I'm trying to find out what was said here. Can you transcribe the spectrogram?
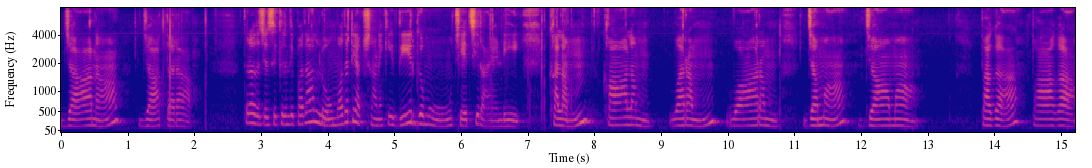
జాన జాతర. తర్వాత వచ్చేసి క్రింది పదాల్లో మొదటి అక్షరానికి దీర్ఘము చేర్చి రాయండి. కలం కాలం వరం వారం జమ జామ. పగ పాగ.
